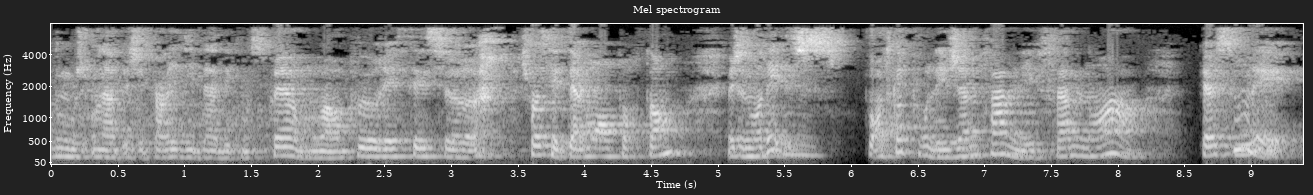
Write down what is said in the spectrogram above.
donc j'ai parlé d'Ida déconstruire, on va un peu rester sur, je crois que c'est tellement important, mais je me demandais, en tout cas pour les jeunes femmes, les femmes noires, quelles sont les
